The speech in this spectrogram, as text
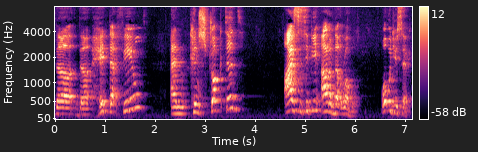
the the hit that field and constructed ICCP out of that rubble. What would you say?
